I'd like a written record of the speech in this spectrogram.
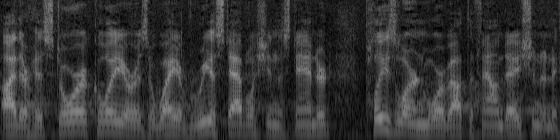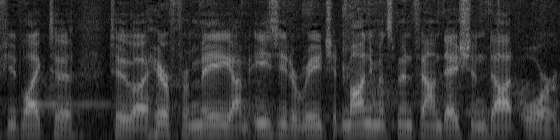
either historically or as a way of reestablishing the standard, please learn more about the foundation. And if you'd like to, to uh, hear from me, I'm easy to reach at monumentsmenfoundation.org.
